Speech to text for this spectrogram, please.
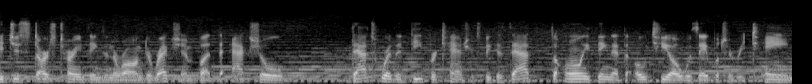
it just starts turning things in the wrong direction. But the actual, that's where the deeper tantrics, because that's the only thing that the OTO was able to retain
